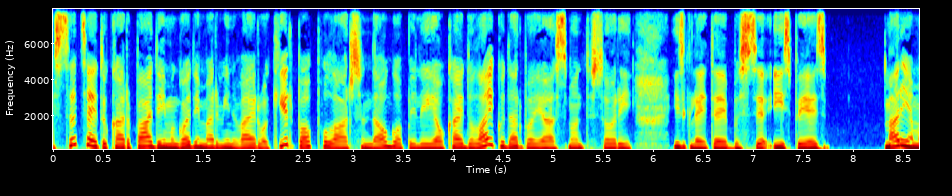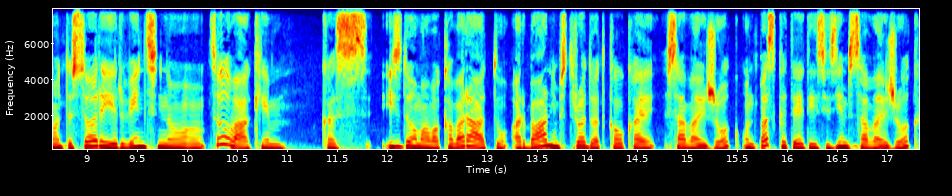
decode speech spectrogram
Es sacītu, ka ar pēdējiem gadiem arvien vairāk ir populārs un Daugopilī jau kādu laiku darbojās Montesori izglītības īspējas. Marija Montesori ir viens no cilvēkiem, kas izdomā, ka varētu ar bērniem strādāt kaut kā savaižok un paskatīties uz viņiem savaižok.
